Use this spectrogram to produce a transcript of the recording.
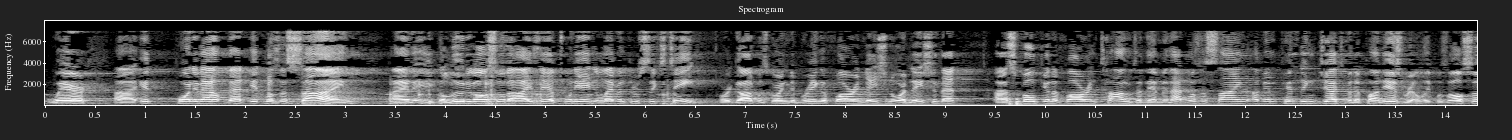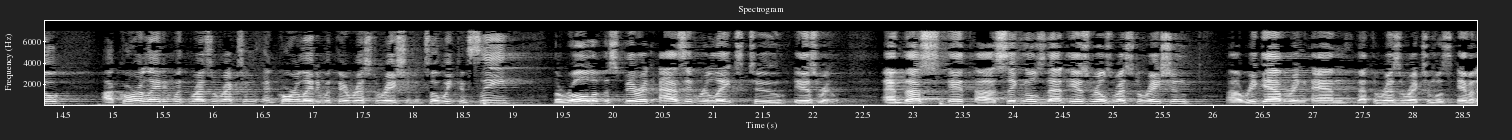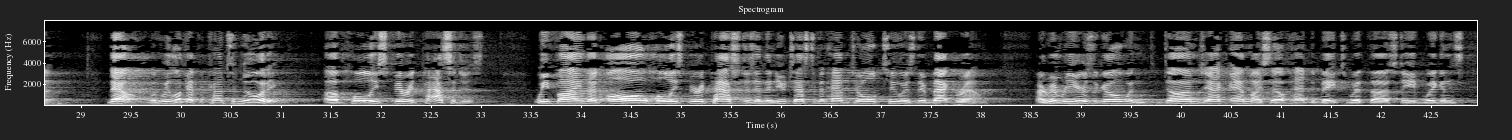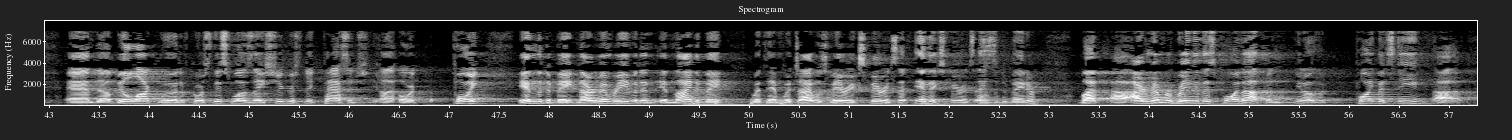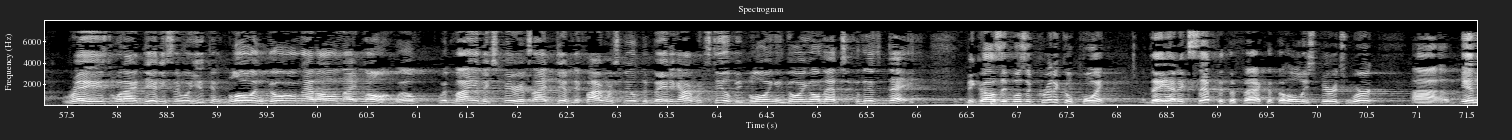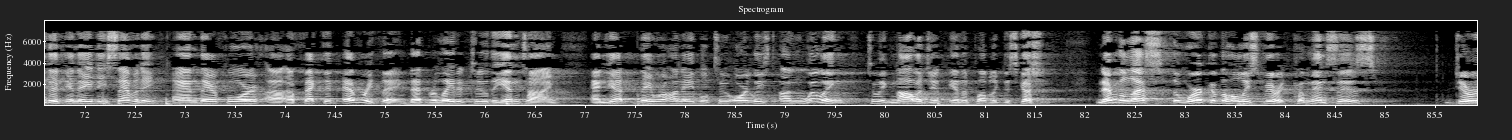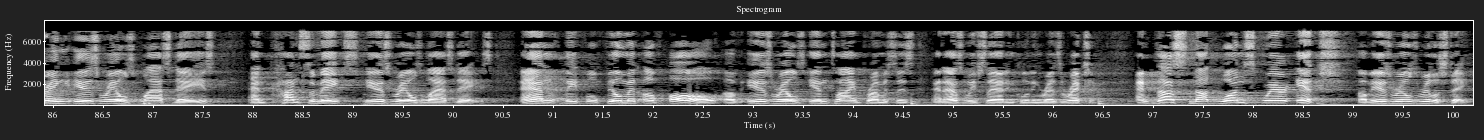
where uh, it pointed out that it was a sign, and it alluded also to Isaiah 28, 11 through 16, where God was going to bring a foreign nation or a nation that uh, spoke in a foreign tongue to them, and that was a sign of impending judgment upon Israel. It was also uh, correlated with resurrection and correlated with their restoration. And so we can see the role of the Spirit as it relates to Israel. And thus it uh, signals that Israel's restoration, uh, regathering, and that the resurrection was imminent. Now, when we look at the continuity of Holy Spirit passages, we find that all Holy Spirit passages in the New Testament have Joel 2 as their background. I remember years ago when Don, Jack, and myself had debates with uh, Steve Wiggins and uh, Bill Lockwood. Of course, this was a sugar stick passage uh, or point in the debate, and I remember even in, in, my debate with him, which I was very experienced, inexperienced as a debater, but uh, I remember bringing this point up, and you know point that Steve uh, raised when I did, he said, "Well, you can blow and go on that all night long." Well, with my inexperience, I didn't. If I were still debating, I would still be blowing and going on that to this day, because it was a critical point. They had accepted the fact that the Holy Spirit's work uh, ended in AD 70 and therefore uh, affected everything that related to the end time and yet they were unable to, or at least unwilling to acknowledge it in a public discussion. Nevertheless, the work of the Holy Spirit commences during Israel's last days and consummates Israel's last days and the fulfillment of all of Israel's end time promises, and as we've said, including resurrection. And thus, not one square inch of Israel's real estate,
